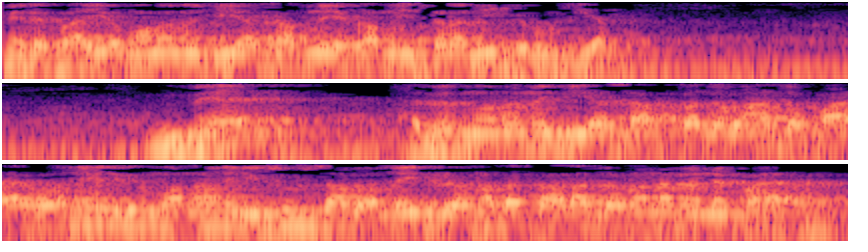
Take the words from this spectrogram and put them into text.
میرے بھائیوں مولانا جیا صاحب نے یہ کام اس طرح نہیں شروع کیا۔ میں حضرت مولانا جیا صاحب کا زمانہ تو پایا ہوا نہیں، لیکن مولانا یوسف صاحب علیہ رحمہ کا سارا زمانہ میں نے پایا ہے۔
